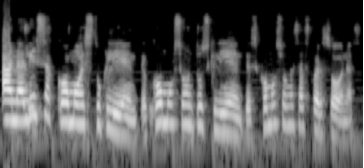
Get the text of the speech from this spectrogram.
Analiza cómo es tu cliente, cómo son tus clientes, cómo son esas personas.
